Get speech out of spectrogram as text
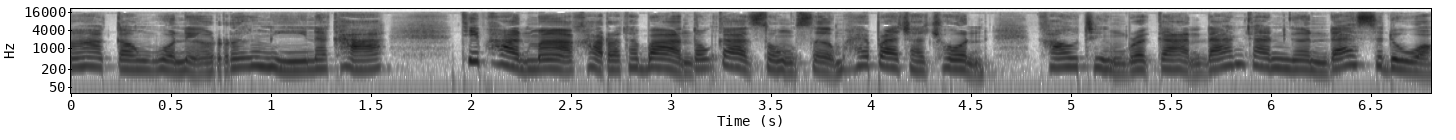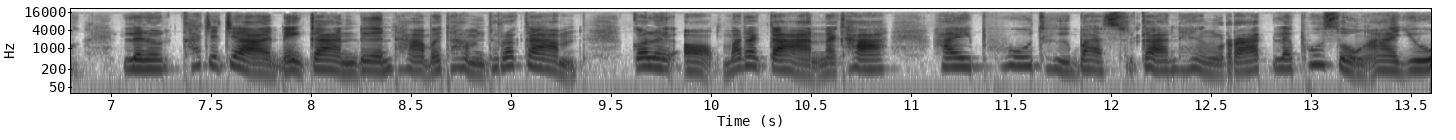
มากกังวลในเรื่องนี้นะคะ ที่ผ่านมาค่ะรัฐบาลต้องการส่งเสริมให้ประชาชน เข้าถึงบริการด้านการเงินได้สะดวก และลดค่าใช้จ่ายในการเดินทางไปทำธุรกรรม ก็เลยออกมาตรการนะคะ ให้ผู้ถือบัตรสวัสดิการแห่งรัฐ และผู้สูงอายุ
